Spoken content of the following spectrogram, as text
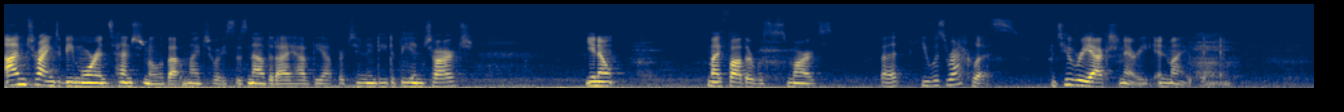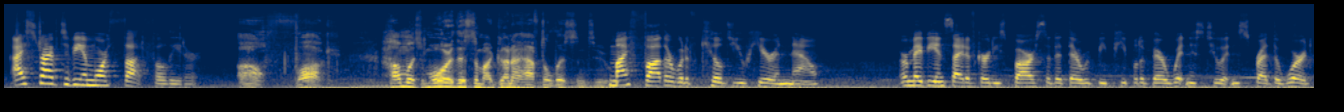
I'm trying to be more intentional about my choices now that I have the opportunity to be in charge. You know, my father was smart, but he was reckless and too reactionary, in my opinion. I strive to be a more thoughtful leader. Oh, fuck. How much more of this am I gonna have to listen to? My father would have killed you here and now. Or maybe inside of Gertie's bar so that there would be people to bear witness to it and spread the word.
